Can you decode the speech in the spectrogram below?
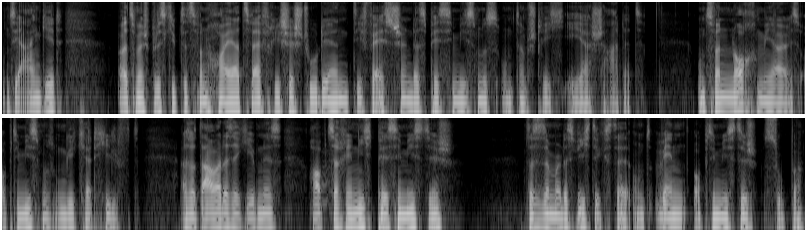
und sie angeht. Aber zum Beispiel, es gibt jetzt von heuer zwei frische Studien, die feststellen, dass Pessimismus unterm Strich eher schadet. Und zwar noch mehr als Optimismus umgekehrt hilft. Also da war das Ergebnis, Hauptsache nicht pessimistisch. Das ist einmal das Wichtigste. Und wenn optimistisch, super.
